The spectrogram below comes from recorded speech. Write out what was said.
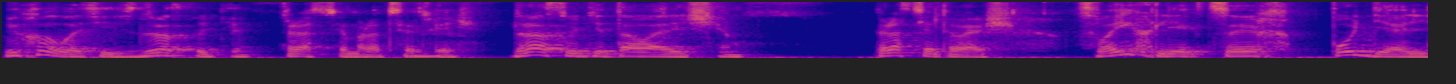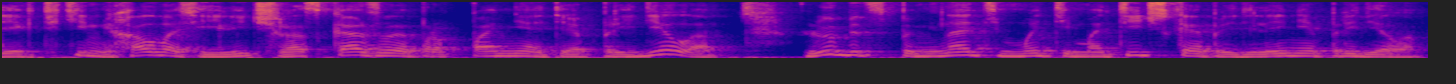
Михаил Васильевич, здравствуйте. Здравствуйте, Марат Сергеевич. Здравствуйте, товарищи. Здравствуйте, товарищ. В своих лекциях по диалектике Михаил Васильевич, рассказывая про понятие предела, любит вспоминать математическое определение предела.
